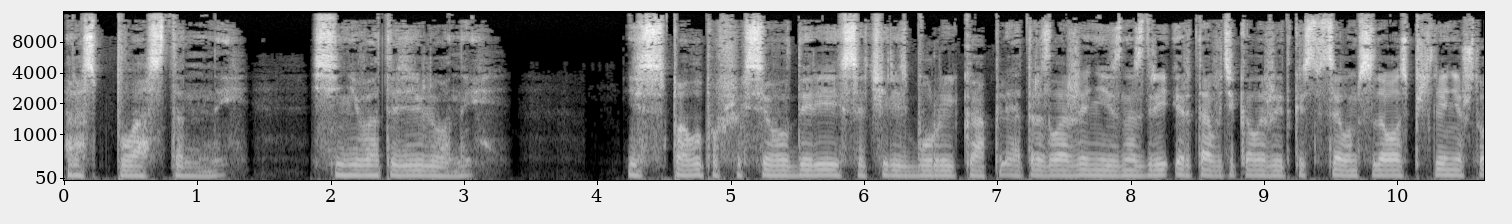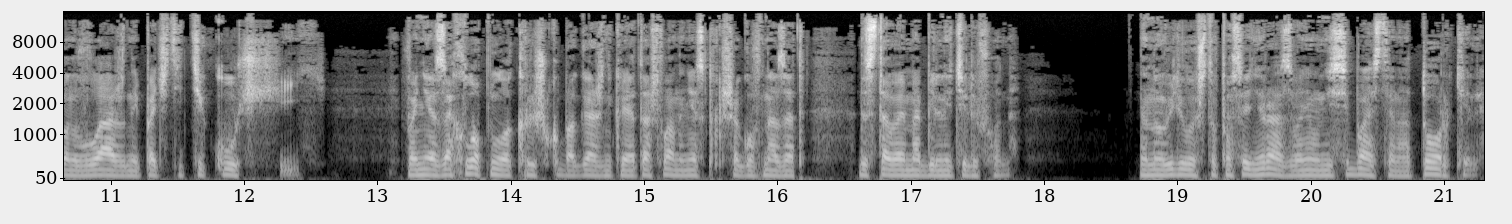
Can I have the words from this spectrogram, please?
распластанный, синевато-зеленый. Из полопавшихся волдырей сочились бурые капли. От разложения из ноздрей и рта вытекала жидкость. В целом создавалось впечатление, что он влажный, почти текущий. Ваня захлопнула крышку багажника и отошла на несколько шагов назад, доставая мобильный телефон. Она увидела, что в последний раз звонил не Себастьян, а Торкель.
